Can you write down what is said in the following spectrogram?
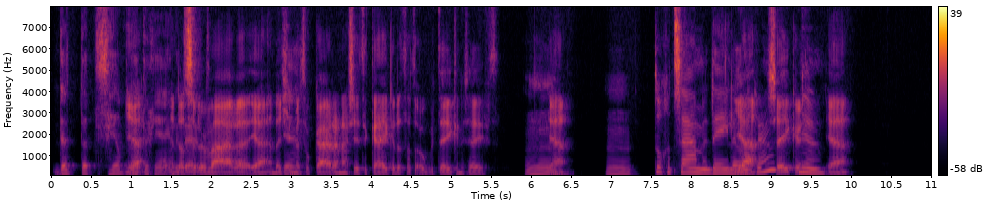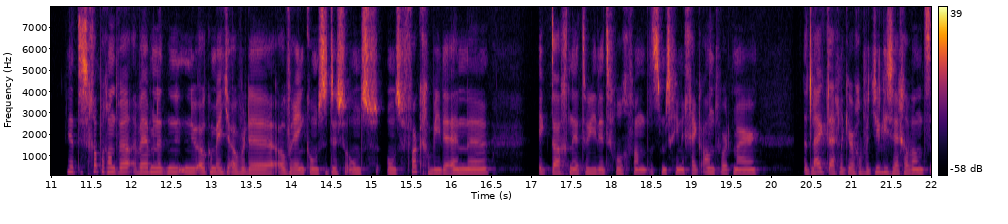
dat, dat is heel prettig. Ja, en dat ze er waren, ja, en dat je met elkaar daarnaar zit te kijken, dat dat ook betekenis heeft. Mm, Ja, mm. toch het samen delen ja ook, hè? zeker. Ja. Ja. Ja, het is grappig, want we, we hebben het nu, nu ook een beetje over de overeenkomsten tussen ons, onze vakgebieden. En eh, ik dacht net toen je dit vroeg van, dat is misschien een gek antwoord, maar het lijkt eigenlijk heel erg op wat jullie zeggen. Want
